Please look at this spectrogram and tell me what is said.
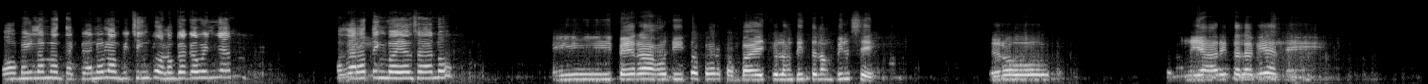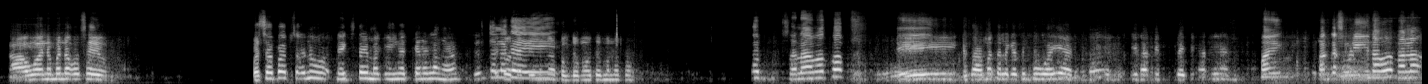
Oh, may laman. Tag, ano lang, bitching ko. Anong gagawin yan? Makarating ba yan sa ano? May pera ako dito, pero pambayad ko lang dito ng bills eh. Pero, ang nangyayari talaga yan eh. Naawa naman ako sa'yo. Basta Paps, ano, next time mag-ingat ka na lang ha. Yun talaga Ito, eh. na, Pag dumuto mo na to. Pap, Salamat, Pap. Eh, Eh, kasama talaga sa buhay yan. Hindi natin pwede ano yan. may panggasolina ko. Mala,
